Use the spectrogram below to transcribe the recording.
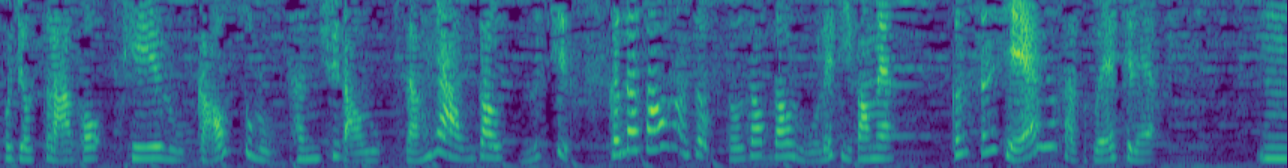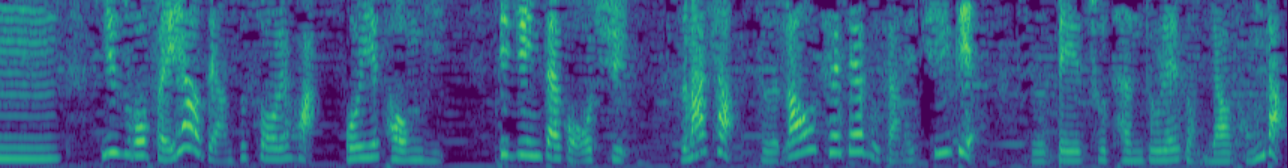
不就是那个铁路、高速路、城区道路张牙舞爪支起，跟到导航走都找不到路的地方吗？跟升仙有啥子关系呢？嗯，你如果非要这样子说的话，我也同意。毕竟在过去，司马桥是老川山路上的起点，是北出成都的重要通道，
